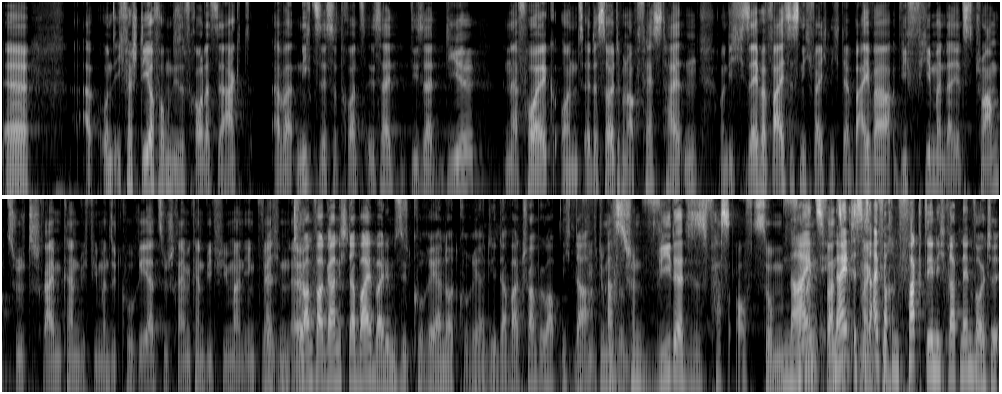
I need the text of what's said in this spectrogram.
Äh, und ich verstehe auch, warum diese Frau das sagt. Aber nichtsdestotrotz ist halt dieser Deal ein Erfolg und äh, das sollte man auch festhalten. Und ich selber weiß es nicht, weil ich nicht dabei war, wie viel man da jetzt Trump zuschreiben kann, wie viel man Südkorea zuschreiben kann, wie viel man irgendwelchen. äh, Trump war gar nicht dabei bei dem Südkorea-Nordkorea-Deal. Da war Trump überhaupt nicht da. Du machst Also- schon wieder dieses Fass auf zum Nein, 25. nein, es ist Mal einfach ein Fakt, den ich gerade nennen wollte.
